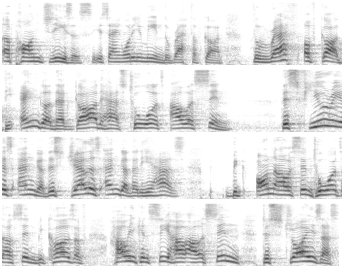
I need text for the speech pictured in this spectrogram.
upon Jesus. You're saying, What do you mean, the wrath of God? The wrath of God, the anger that God has towards our sin this furious anger, this jealous anger that he has on our sin, towards our sin, because of how he can see how our sin destroys us,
